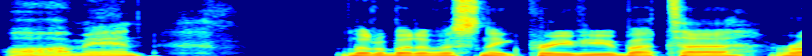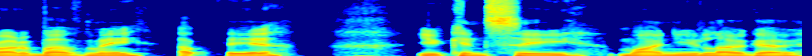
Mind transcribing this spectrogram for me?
oh man, a little bit of a sneak preview, but uh, right above me, up there, you can see my new logo.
